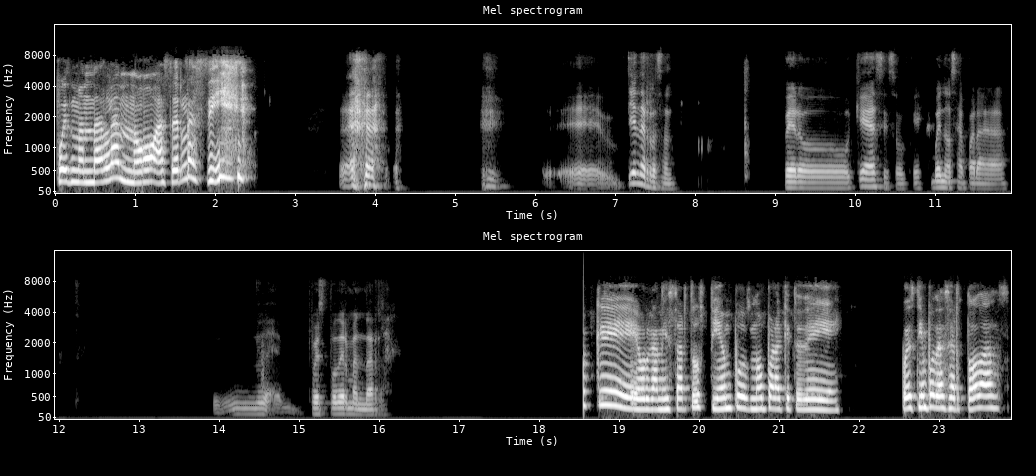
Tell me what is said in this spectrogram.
Pues mandarla no, hacerla sí. eh, tienes razón. Pero, ¿qué haces o qué? Bueno, o sea, para mm, pues poder mandarla. Creo que organizar tus tiempos, ¿no? Para que te dé pues tiempo de hacer todas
